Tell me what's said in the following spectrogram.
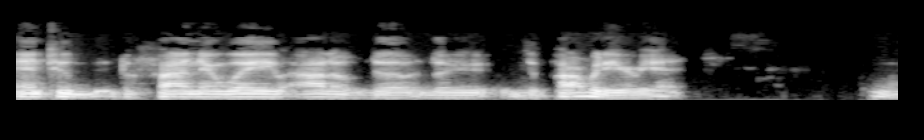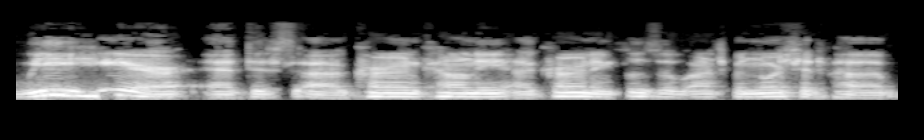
and to, to find their way out of the, the, the poverty area. We here at this uh, Kern County, uh, Kern Inclusive Entrepreneurship Hub,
